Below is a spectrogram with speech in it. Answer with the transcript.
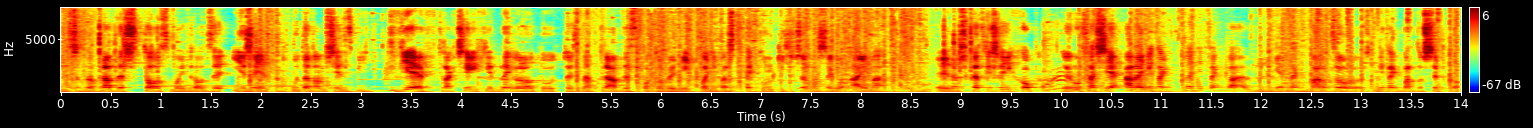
To jest naprawdę sztos, moi drodzy. Jeżeli uda wam się zbić dwie w trakcie ich jednego lotu, to jest naprawdę spoko wynik, ponieważ te kulki ćwiczą waszego aima. Yy, Na przykład jeżeli hop rusza się, ale nie tak, nie tak, nie tak bardzo, nie tak bardzo szybko.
